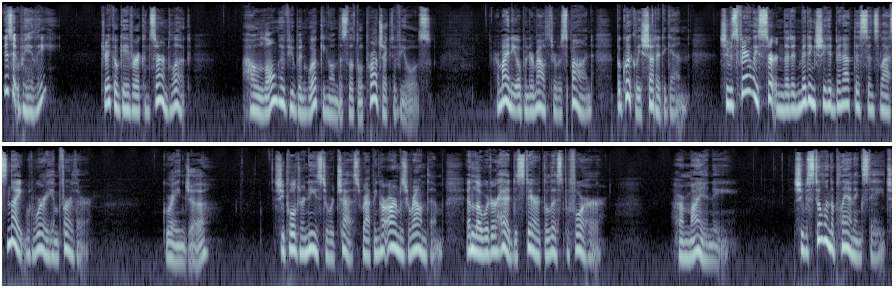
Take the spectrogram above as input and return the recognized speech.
Is it really? Draco gave her a concerned look. How long have you been working on this little project of yours? Hermione opened her mouth to respond, but quickly shut it again. She was fairly certain that admitting she had been at this since last night would worry him further. Granger? She pulled her knees to her chest, wrapping her arms around them, and lowered her head to stare at the list before her. Hermione. She was still in the planning stage.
